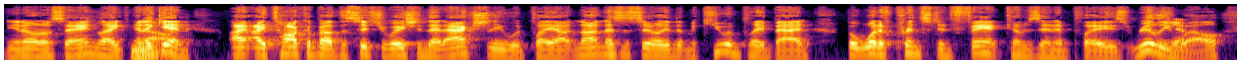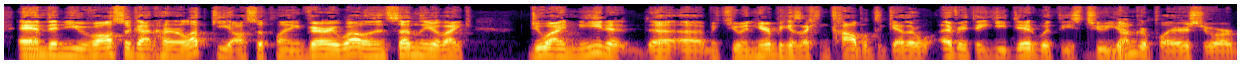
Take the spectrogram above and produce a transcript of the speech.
You know what I'm saying? Like, and no. again I, I, talk about the situation that actually would play out. Not necessarily that McKeon played bad, but what if Princeton Fant comes in and plays really yeah. well, and yeah. then you've also got Hunter Luepke also playing very well, and then suddenly you're like, do I need a, a, a McKeon here because I can cobble together everything he did with these two younger yeah. players who are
